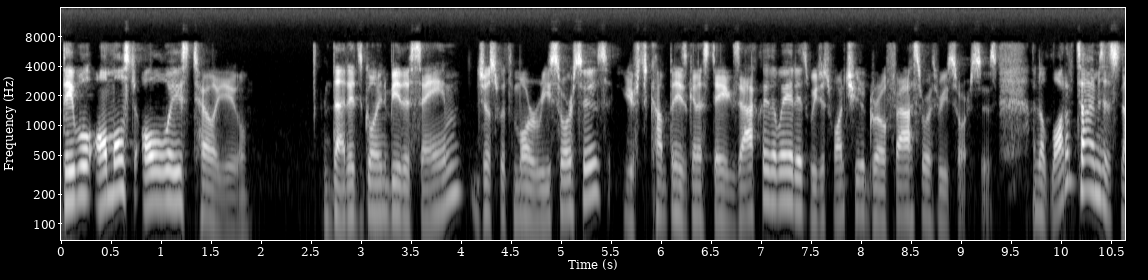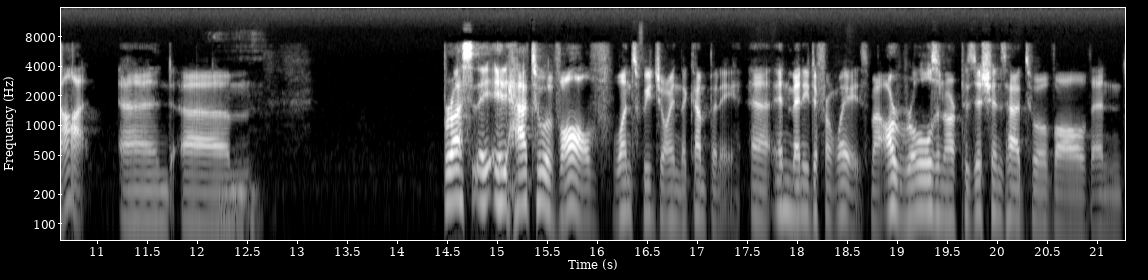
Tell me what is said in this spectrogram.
they will almost always tell you that it's going to be the same just with more resources. Your company is going to stay exactly the way it is. We just want you to grow faster with resources. And a lot of times it's not. And um, mm for us, it, had to evolve once we joined the company uh, in many different ways. Our roles and our positions had to evolve, and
